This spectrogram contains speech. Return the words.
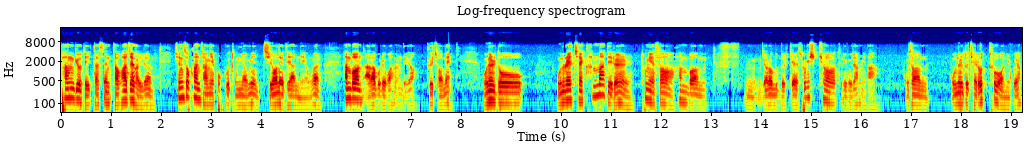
판교 데이터 센터 화재 관련 신속한 장애 복구 독려 및 지원에 대한 내용을 한번 알아보려고 하는데요. 그 전에 오늘도 오늘의 책 한마디를 통해서 한번 음, 여러분들께 소개시켜 드리고자 합니다. 우선 오늘도 제로투 원이고요.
